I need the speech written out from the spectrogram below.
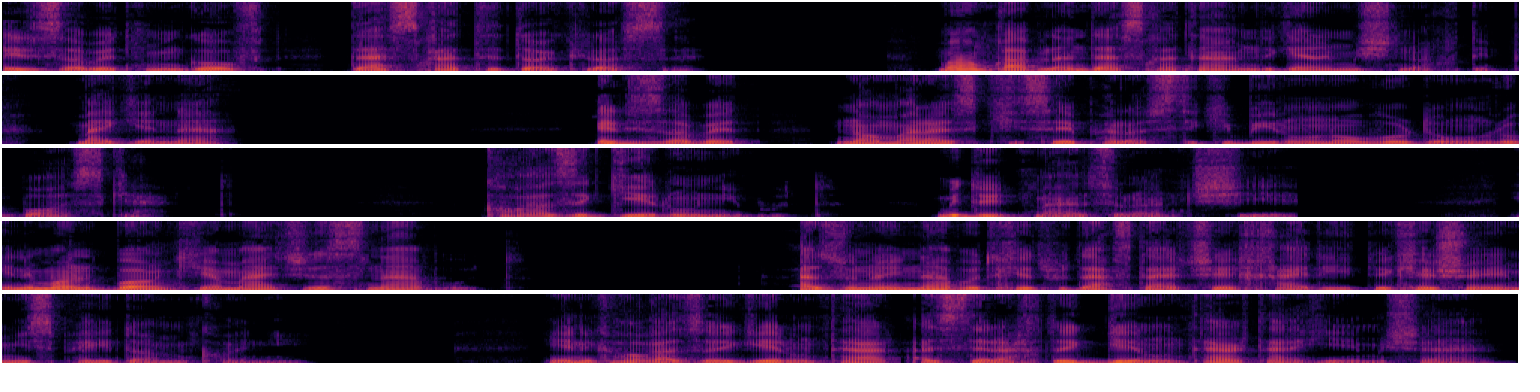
الیزابت می‌گفت دستخط داگلاسه. ما هم قبلا دستخط همدیگر میشناختیم. مگه نه؟ الیزابت نامه از کیسه پلاستیکی بیرون آورد و اون رو باز کرد. کاغذ گرونی بود. می‌دونید منظورم چیه؟ یعنی مال بانک یا مجلس نبود. از اونایی نبود که تو دفترچه خرید یا کشوی میز پیدا می‌کنید یعنی کاغذهای گرونتر از درختهای گرونتر تهیه میشن.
